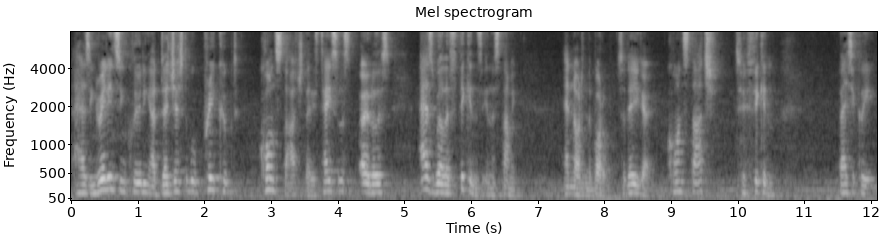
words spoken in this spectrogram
has ingredients including a digestible pre cooked cornstarch that is tasteless, odorless, as well as thickens in the stomach and not in the bottle. So there you go. Cornstarch to thicken basically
